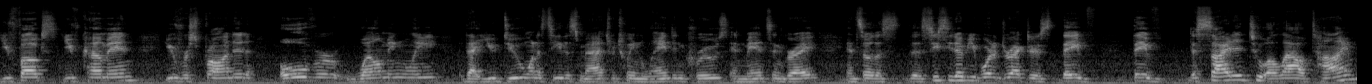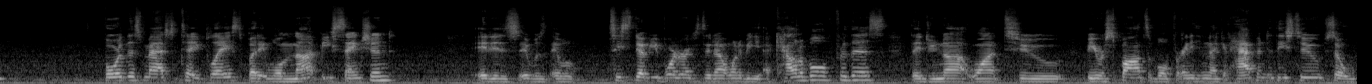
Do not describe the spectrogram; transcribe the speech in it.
you folks, you've come in, you've responded overwhelmingly that you do want to see this match between Landon Crews and Manson Gray. And so the, the CCW board of directors, they've they've decided to allow time for this match to take place, but it will not be sanctioned. It is it was it will CCW board directors do not want to be accountable for this. They do not want to be responsible for anything that could happen to these two. So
